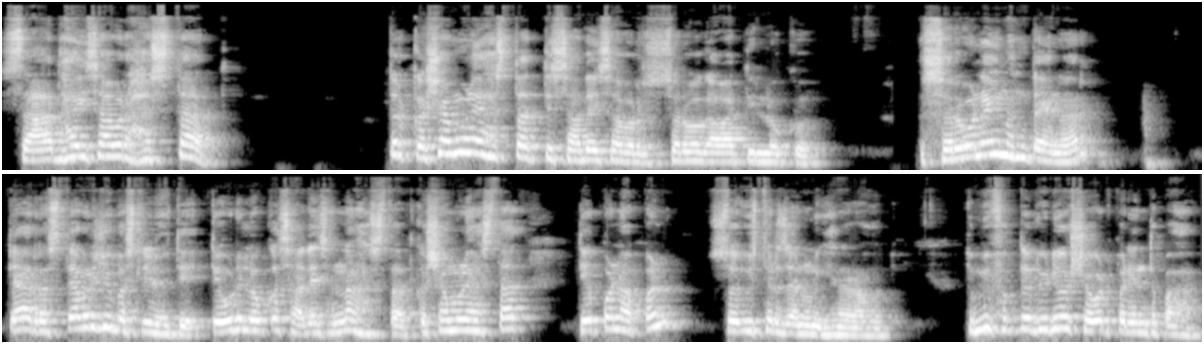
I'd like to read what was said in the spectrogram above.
साधाईसावर हसतात. तर कशामुळे हसतात ते साधाईसावर सर्व गावातील लोक. सर्व नाही म्हणता येणार. त्या रस्त्यावर जे बसलेले होते तेवढे लोक साधाईसांना हसतात. कशामुळे हसतात? ते पण आपण सविस्तर जाणून घेणार आहोत. तुम्ही फक्त व्हिडिओ शेवटपर्यंत पहा.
